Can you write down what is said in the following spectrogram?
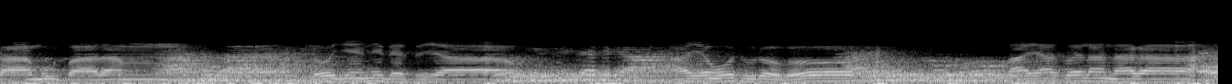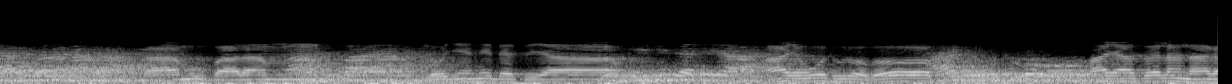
ကာမှုပါရံလိုခြင်းနှစ်သက်စရာအာယုံဝတ္ထုတို့ကို သာယာဆွဲလန်းတာကကာမှုပါရံလိုခြင်းနှိမ့်သက်စရာအာယဝတ္ထုတို့ကိုအာယဆွဲလန်းနာက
